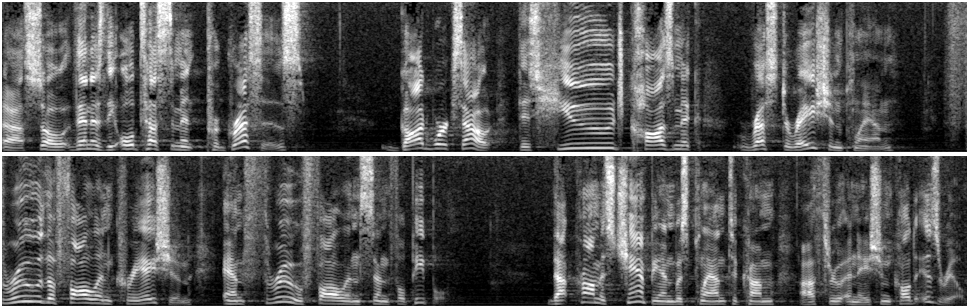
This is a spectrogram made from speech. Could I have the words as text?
Uh, so then, as the Old Testament progresses, God works out this huge cosmic restoration plan through the fallen creation and through fallen sinful people. That promised champion was planned to come uh, through a nation called Israel.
